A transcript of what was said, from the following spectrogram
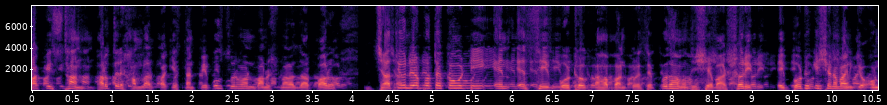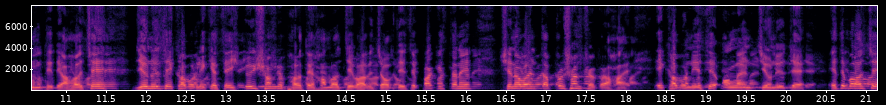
পাকিস্তান। ভারতের হামলার পাকিস্তান পিপুলস পরিমাণ মানুষ মারা যাওয়ার পর জাতীয় নিরাপত্তা কমিটি এনএসসি বৈঠক আহ্বান করেছে প্রধানমন্ত্রী সেবা শরীফ। এই বৈঠকে সেনাবাহিনীকে অনুমতি দেওয়া হয়েছে। যে অনুযায়ী খবর লিখেছে এই সঙ্গে ভারতের হামলা যেভাবে জবাব দিয়েছে পাকিস্তানে সেনাবাহিনী তা প্রশংসা করা হয়। এই খবর নিয়েছে অনলাইন জিও নিউজে এতে বলা হচ্ছে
